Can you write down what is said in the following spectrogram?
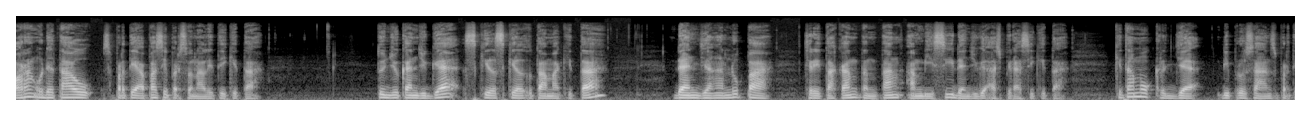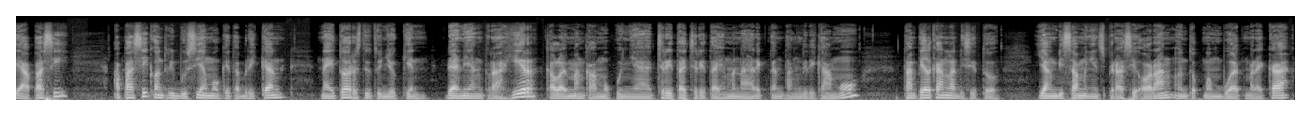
orang udah tahu seperti apa sih personality kita. Tunjukkan juga skill-skill utama kita dan jangan lupa ceritakan tentang ambisi dan juga aspirasi kita. Kita mau kerja di perusahaan seperti apa sih? Apa sih kontribusi yang mau kita berikan Nah itu harus ditunjukin. Dan yang terakhir, kalau emang kamu punya cerita-cerita yang menarik tentang diri kamu, tampilkanlah di situ. Yang bisa menginspirasi orang untuk membuat mereka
